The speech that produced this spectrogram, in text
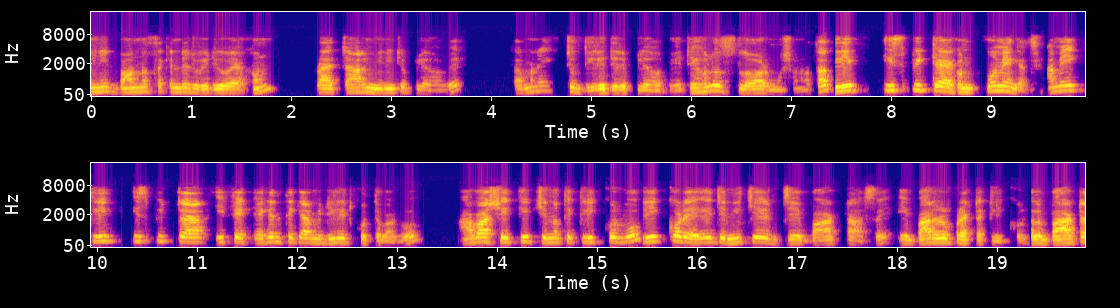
মিনিট বাউন্ন সেকেন্ডের ভিডিও এখন, প্রায় চার মিনিটে প্লে হবে। তার মানে একটু ধীরে ধীরে প্লে হবে। এটাই হলো স্লোয়ার মোশন অর্থাৎ ক্লিপ স্পিডটা এখন কমে গেছে। আমি এই ক্লিপ স্পিডটার ইফেক্ট এখান থেকে আমি ডিলিট করতে পারব। আবার সেই তীর চিহ্নতে ক্লিক করব। ক্লিক করে এই যে নিচের যে বারটা আছে, এই বারের উপর একটা ক্লিক করব। তাহলে বারটা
